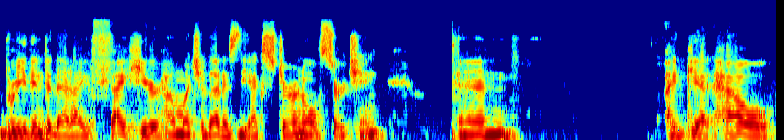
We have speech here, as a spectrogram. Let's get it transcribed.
breathe into that, I, I hear how much of that is the external searching. And I get how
